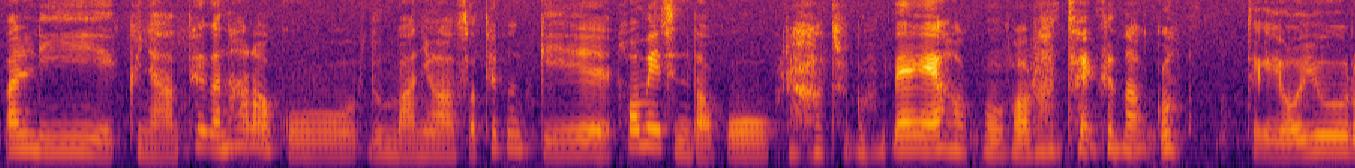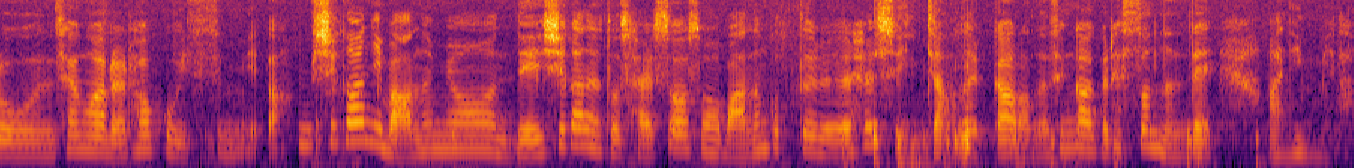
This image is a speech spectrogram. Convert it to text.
빨리 그냥 퇴근하라고 눈 많이 와서 퇴근길 험해진다고 그래가지고 네 하고 바로 퇴근하고 되게 여유로운 생활을 하고 있습니다. 시간이 많으면 내 시간을 더 잘 써서 많은 것들을 할 수 있지 않을까라는 생각을 했었는데 아닙니다.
